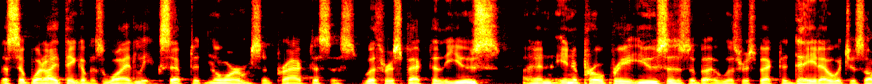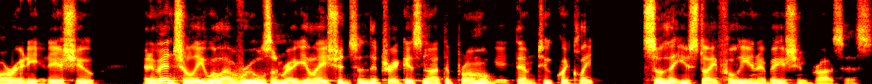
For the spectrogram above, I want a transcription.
that's what I think of as widely accepted norms and practices with respect to the use and inappropriate uses with respect to data, which is already an issue. And eventually we'll have rules and regulations. And the trick is not to promulgate them too quickly so that you stifle the innovation process.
